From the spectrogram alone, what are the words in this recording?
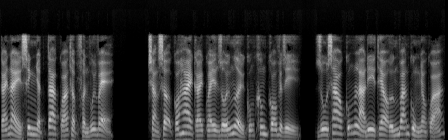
cái này sinh nhật ta quá thập phần vui vẻ. Chẳng sợ có hai cái quay rối người cũng không có việc gì, dù sao cũng là đi theo ứng vãn cùng nhau quá.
